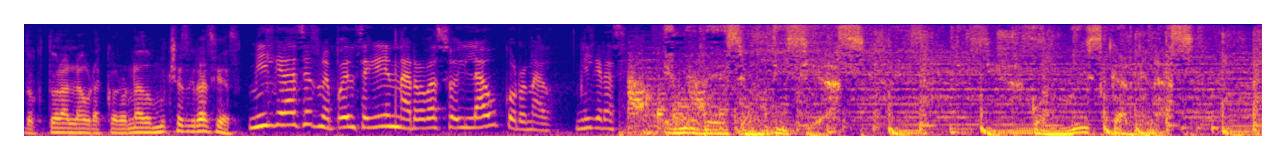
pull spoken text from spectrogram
Doctora Laura Coronado, muchas gracias. Mil gracias, me pueden seguir en arroba soy Lau Coronado. Mil gracias. MBS Noticias con Luis Cárdenas.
